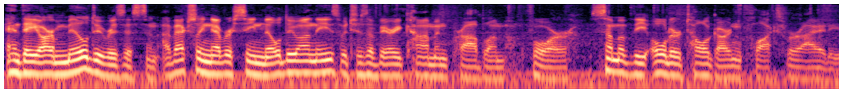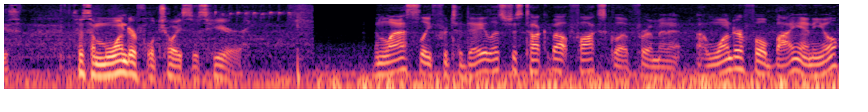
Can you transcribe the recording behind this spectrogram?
And they are mildew resistant. I've actually never seen mildew on these, which is a very common problem for some of the older tall garden phlox varieties. So some wonderful choices here. And lastly for today, let's just talk about foxglove for a minute. A wonderful biennial,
